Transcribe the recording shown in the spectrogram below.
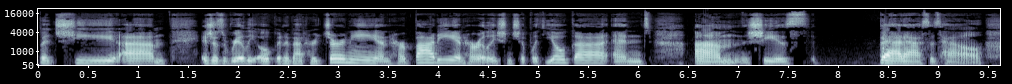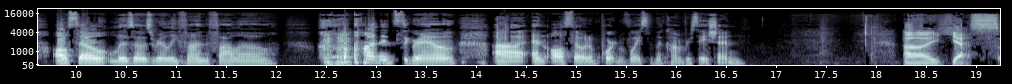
but she um, is just really open about her journey and her body and her relationship with yoga, and um, she is badass as hell. Also, Lizzo's really fun to follow mm-hmm. on Instagram, uh, and also an important voice in the conversation. Uh, yes.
